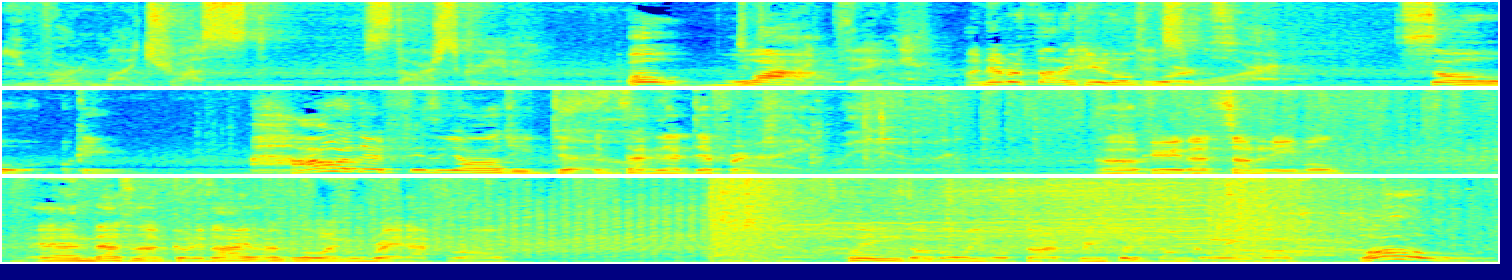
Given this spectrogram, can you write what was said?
You've earned my trust, Starscream. Oh, wow. right thing. I never thought I'd hear End those words. War. So, okay, how are their physiology di- exactly that different? I will. Okay, that sounded evil. And that's not good. His eyes are glowing red after all. Please don't go evil, Starscream. Please don't go evil. Whoa!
